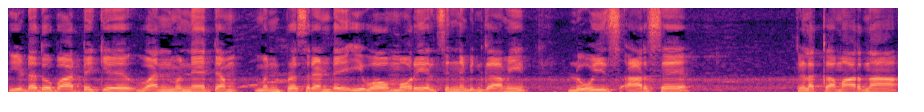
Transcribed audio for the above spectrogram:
ഇടതു പാർട്ടിക്ക് വൻ മുന്നേറ്റം. മുൻ പ്രസിഡന്റ് ഇവോ മോറിയൽസിന് പിൻഗാമി. ലൂയിസ് ആർസെ തിളക്കമാർന്ന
